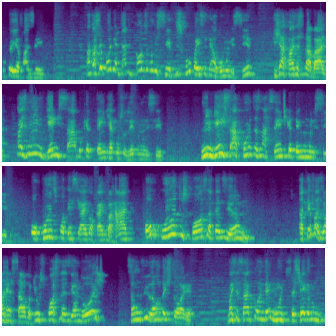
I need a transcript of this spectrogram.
o que eu ia fazer. Agora você pode entrar em todos os municípios. Desculpa aí se tem algum município que já faz esse trabalho. Mas ninguém sabe o que tem de recursos hídricos no município. Ninguém sabe quantas nascentes que tem no município, ou quantos potenciais locais de barragem, ou quantos poços artesianos até fazer uma ressalva aqui, os postos lesianos hoje são um vilão da história. Mas você sabe que eu andei muito. Você chega num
